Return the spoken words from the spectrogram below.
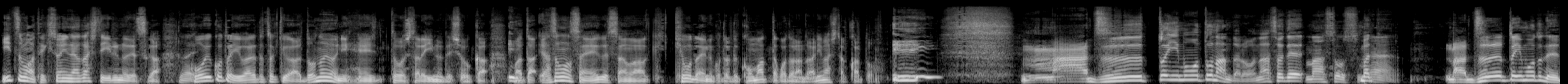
いつもは適当に流しているのですが、はいこういうことを言われた時は、どのように返答したらいいのでしょうか？また、安本さん、江口さんは、兄弟のことで困ったことなどありましたか？と。まあ、ずーっと妹なんだろうな。それで、まあそうっすね。ままあ、ずーっと妹で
